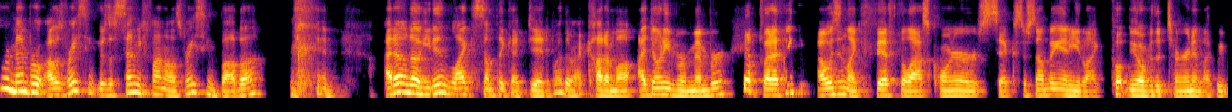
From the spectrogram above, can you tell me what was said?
remember. I was racing. It was a semifinal. I was racing Bubba, and I don't know. He didn't like something I did. Whether I cut him off, I don't even remember. But I think I was in like fifth, the last corner, or sixth or something, and he like put me over the turn, and like we,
